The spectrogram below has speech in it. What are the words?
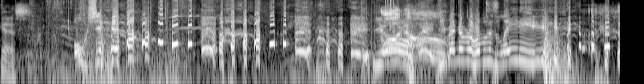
yes. Oh shit! Yo! Oh, no! You ran over a homeless lady!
